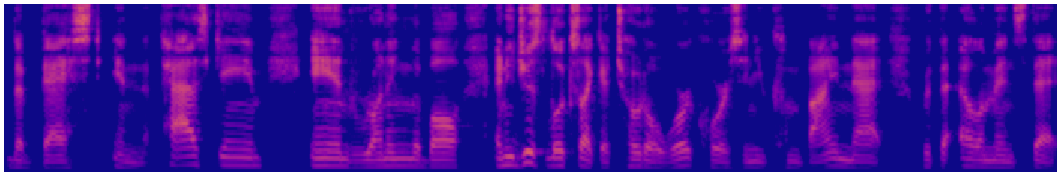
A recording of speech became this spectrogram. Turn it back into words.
the best in the pass game and running the ball. And he just looks like a total workhorse. And you combine that with the elements that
